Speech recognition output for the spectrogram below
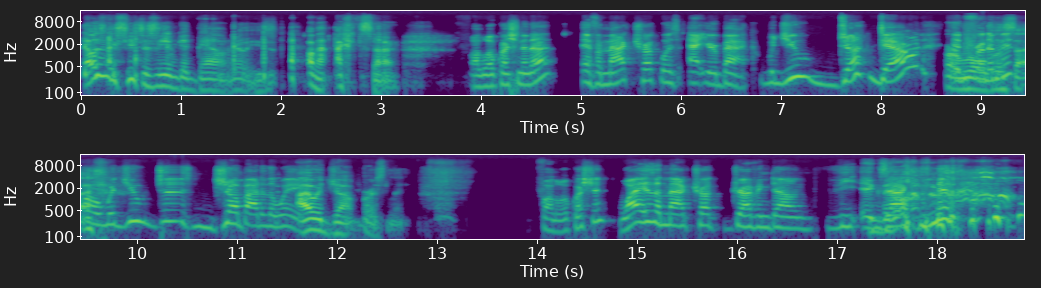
that was an excuse to see him get down. Really, he's I'm an action star. Follow up question to that: If a Mack truck was at your back, would you duck down Or in front of it, side. or would you just jump out of the way? I would jump personally. Follow up question: Why is a Mack truck driving down the exact Middle. middle?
